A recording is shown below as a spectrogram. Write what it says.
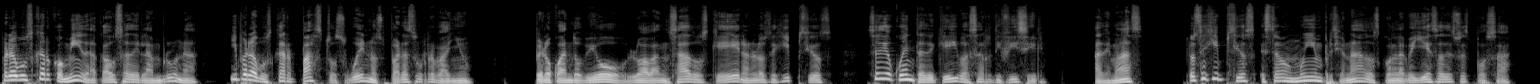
para buscar comida a causa de la hambruna y para buscar pastos buenos para su rebaño. Pero cuando vio lo avanzados que eran los egipcios, se dio cuenta de que iba a ser difícil. Además, los egipcios estaban muy impresionados con la belleza de su esposa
